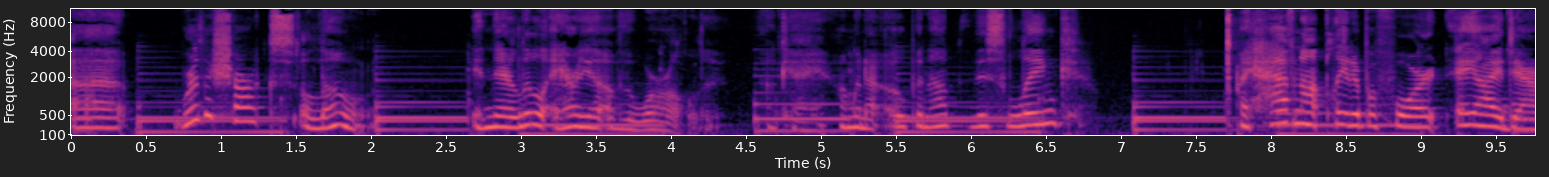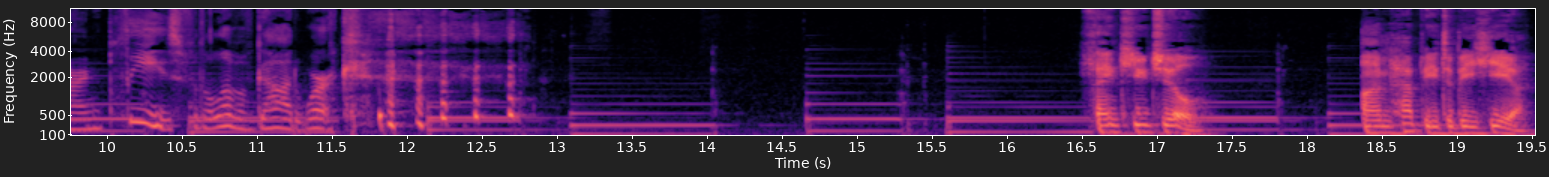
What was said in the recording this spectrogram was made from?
uh, were the sharks alone in their little area of the world? Okay, I'm to open up this link. I have not played it before. AI Darren, please, for the love of God, work. Thank you, Jill. I'm happy to be here.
